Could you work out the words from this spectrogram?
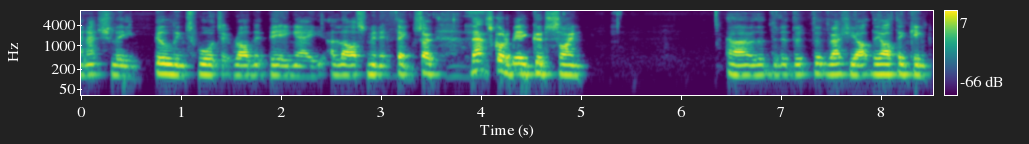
and actually building towards it rather than it being a, a last minute thing. So that's got to be a good sign uh, that, that, that, actually are they are thinking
